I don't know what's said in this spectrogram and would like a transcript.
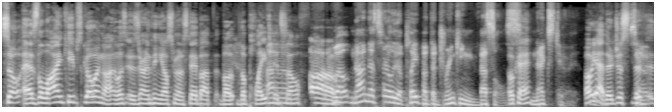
So as the line keeps going on, unless- is there anything else you want to say about the, about the plate Um, itself? Um, well, not necessarily the plate, but the drinking vessels. Okay. Next to it. Oh yeah, yeah. they're just they're, So-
